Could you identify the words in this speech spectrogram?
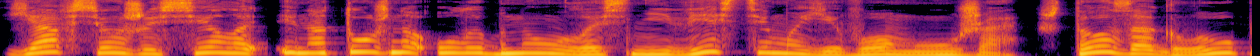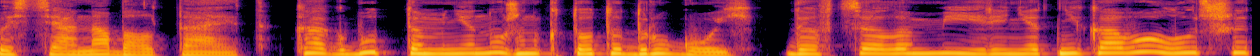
Я все же села и натужно улыбнулась невесте моего мужа. Что за глупости она болтает? Как будто мне нужен кто-то другой. Да в целом мире нет никого лучше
